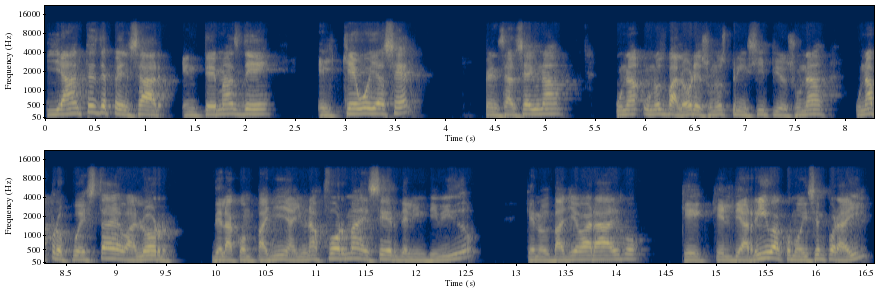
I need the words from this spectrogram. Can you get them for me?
Y antes de pensar en temas de el qué voy a hacer, pensar si hay una, unos valores, unos principios, una, una propuesta de valor de la compañía y una forma de ser del individuo que nos va a llevar a algo que, que el de arriba, como dicen por ahí,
